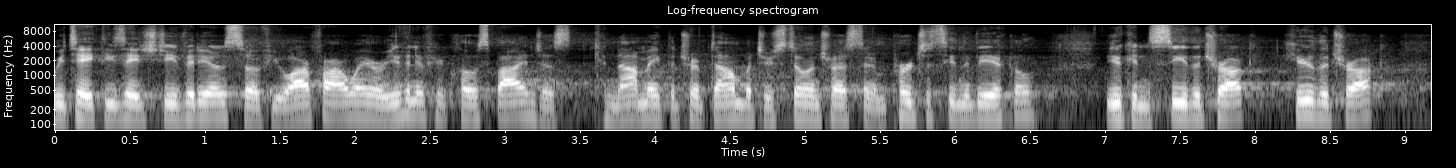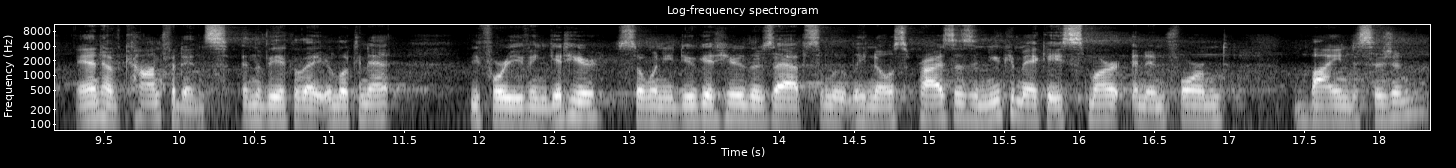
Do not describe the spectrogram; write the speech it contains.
We take these HD videos, so if you are far away or even if you're close by and just cannot make the trip down, but you're still interested in purchasing the vehicle, you can see the truck, hear the truck, and have confidence in the vehicle that you're looking at before you even get here. So when you do get here, there's absolutely no surprises and you can make a smart and informed buying decision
